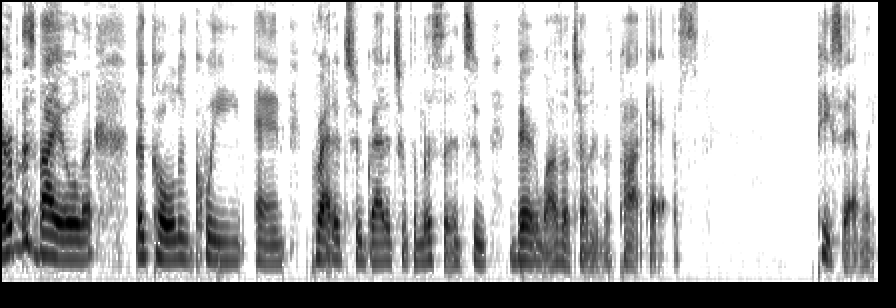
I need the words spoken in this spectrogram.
Herbalist Viola, the colon queen, and gratitude, gratitude for listening to Very Wise Alternative Podcast. Peace, family.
